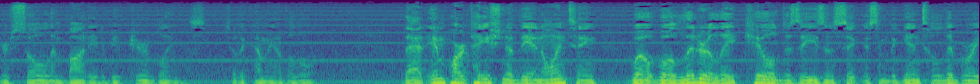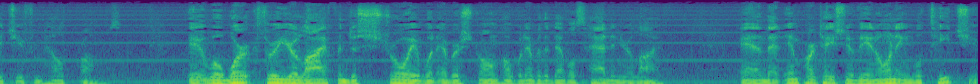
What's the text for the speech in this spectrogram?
your soul, and body to be pure and blameless to the coming of the Lord. That impartation of the anointing will, will literally kill disease and sickness and begin to liberate you from health problems. It will work through your life and destroy whatever stronghold, whatever the devil's had in your life. And that impartation of the anointing will teach you.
